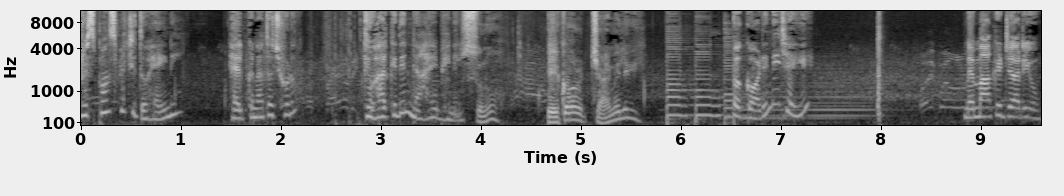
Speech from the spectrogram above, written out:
रिस्पॉन्सिबिलिटी तो है ही नहीं। हेल्प करना तो छोड़ो। त्योहार के दिन नहाए भी नहीं। सुनो एक और चाय मिलेगी। पकौड़े नहीं चाहिए? मैं मार्केट जा रही हूँ।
